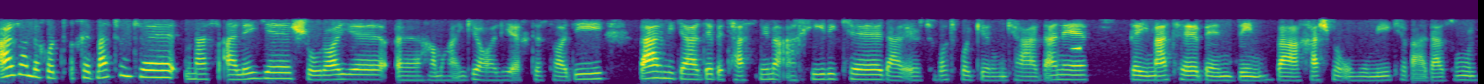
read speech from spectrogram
ارزم به خود خدمتتون که مسئله شورای هماهنگی عالی اقتصادی برمیگرده به تصمیم اخیری که در ارتباط با گرون کردن قیمت بنزین و خشم عمومی که بعد از اون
